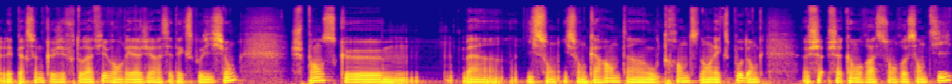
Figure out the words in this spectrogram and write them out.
les personnes que j'ai photographiées vont réagir à cette exposition. Je pense que ben ils sont ils sont 40 hein, ou 30 dans l'expo donc chacun aura son ressenti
